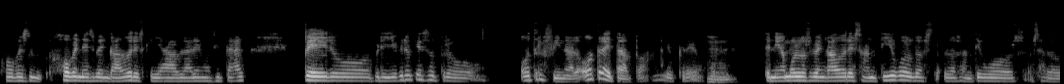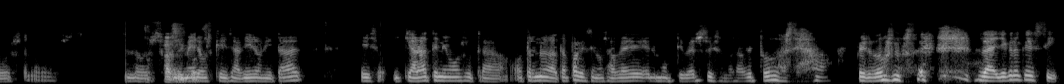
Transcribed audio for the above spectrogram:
jóvenes, jóvenes vengadores, que ya hablaremos y tal, pero, pero yo creo que es otro, otro final, otra etapa, yo creo. Teníamos los Vengadores antiguos, los, los antiguos, o sea, los, los, los primeros que salieron y tal. Eso, y que ahora tenemos otra, otra nueva etapa que se nos abre el multiverso y se nos abre todo, o sea, perdón, no sé. O sea, yo creo que sí,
